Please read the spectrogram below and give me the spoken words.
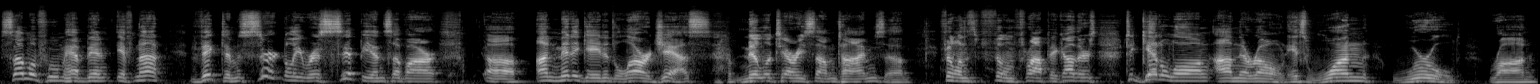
some of whom have been, if not victims, certainly recipients of our uh, unmitigated largesse, military sometimes, uh, philanthropic others, to get along on their own. It's one world, Ron.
